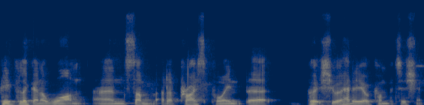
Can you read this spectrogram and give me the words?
people are going to want, and some at a price point that puts you ahead of your competition.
